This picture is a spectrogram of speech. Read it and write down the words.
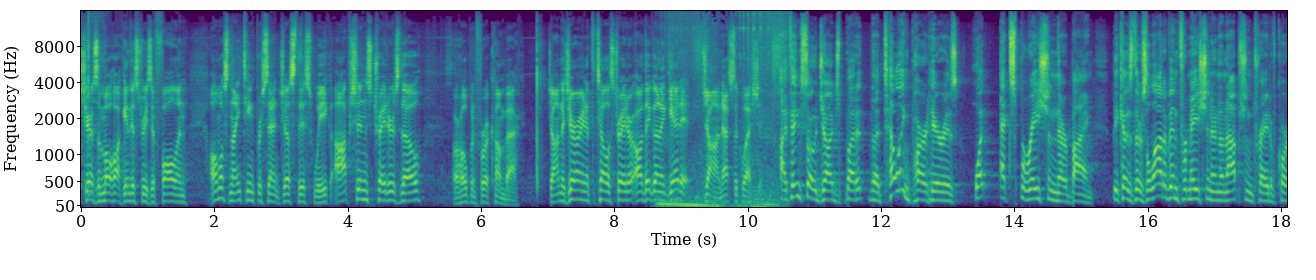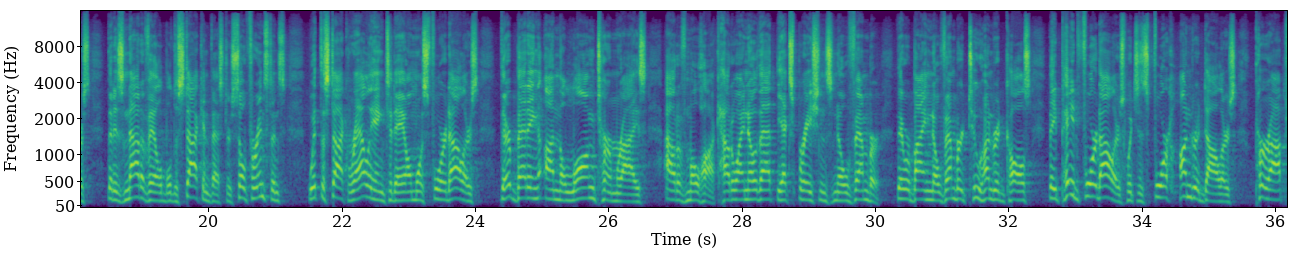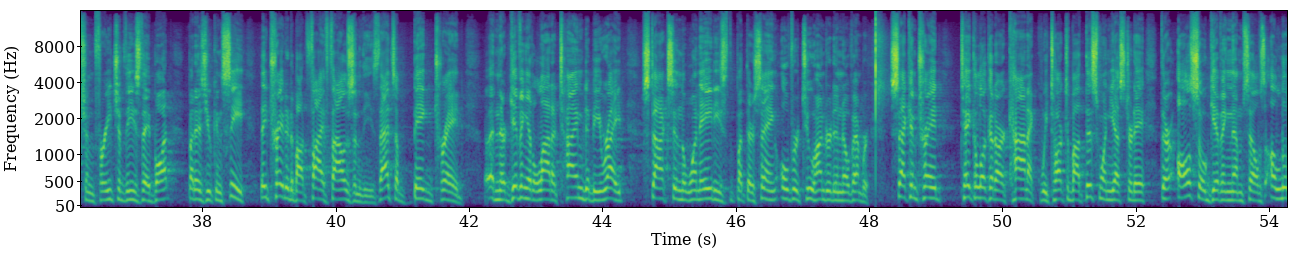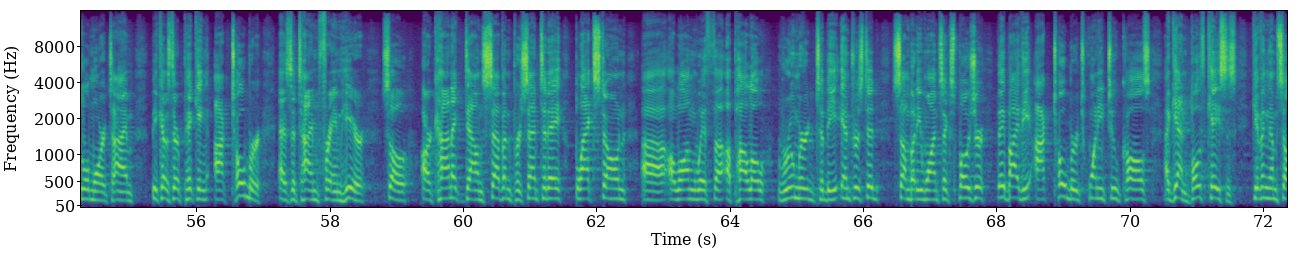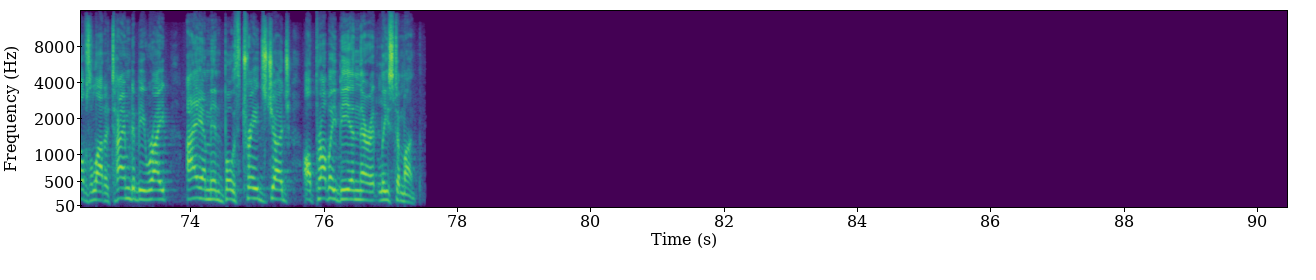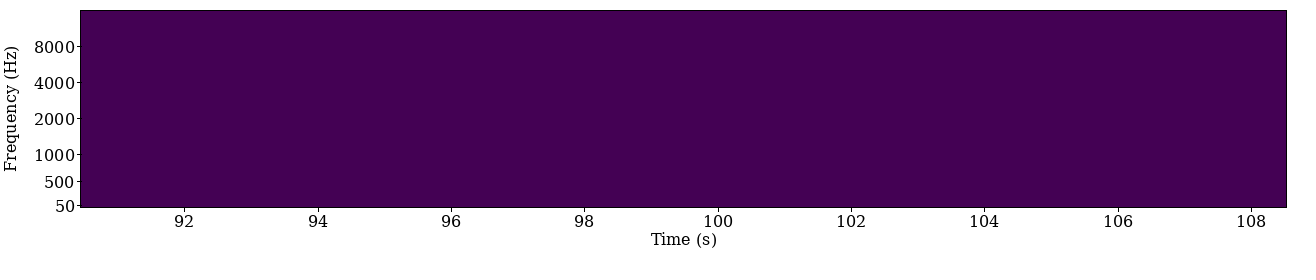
Shares of Mohawk Industries have fallen almost 19% just this week. Options traders, though, are hoping for a comeback. Jon Najarian at the Telestrator, are they going to get it? Jon, that's the question. I think so, Judge. But the telling part here is what expiration they're buying. Because there's a lot of information in an option trade, of course, that is not available to stock investors. So, for instance, with the stock rallying today almost $4, they're betting on the long term rise out of Mohawk. How do I know that? The expiration's November. They were buying November 200 calls. They paid $4, which is $400 per option for each of these they bought. But as you can see, they traded about 5,000 of these. That's a big trade and they're giving it a lot of time to be right. Stocks in the 180s, but they're saying over 200 in November. Second trade, take a look at Arconic. We talked about this one yesterday. They're also giving themselves a little more time because they're picking October as a time frame here. So Arconic down 7% today. Blackstone, uh, along with uh, Apollo, rumored to be interested. Somebody wants exposure. They buy the October 22 calls. Again, both cases giving themselves a lot of time to be right. I am in both trades, Judge. I'll probably be in there at least a month.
